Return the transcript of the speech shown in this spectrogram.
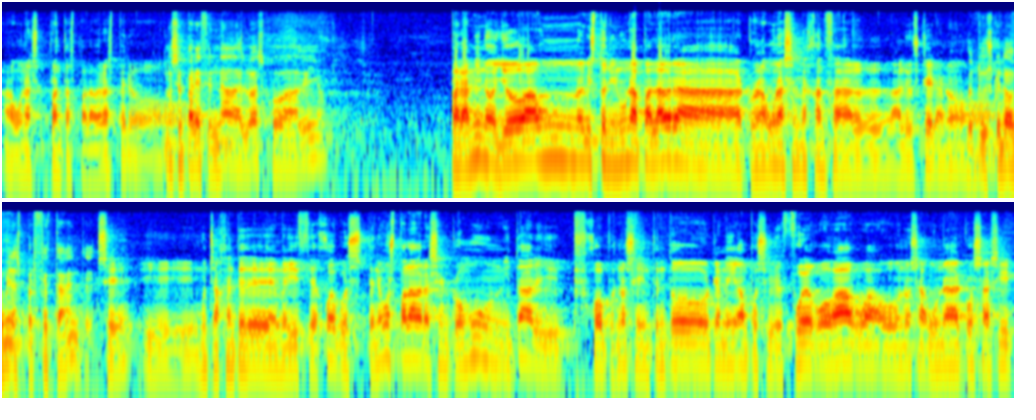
algunas cuantas palabras, pero ¿No se parece en nada el vasco a aquello? Para mí no. Yo aún no he visto ninguna palabra con alguna semejanza al, al euskera, ¿no? Pero tú lo dominas perfectamente. Sí, y mucha gente de- me dice, joder, pues tenemos palabras en común y tal, y joder, pues no sé, intento que me digan pues si fuego, agua o no sé, alguna cosa así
